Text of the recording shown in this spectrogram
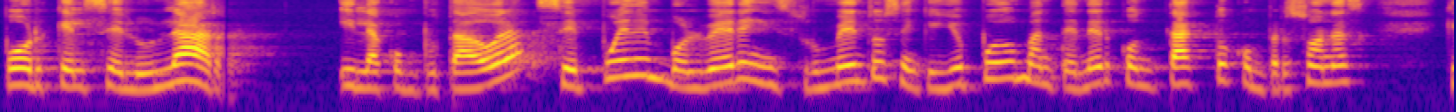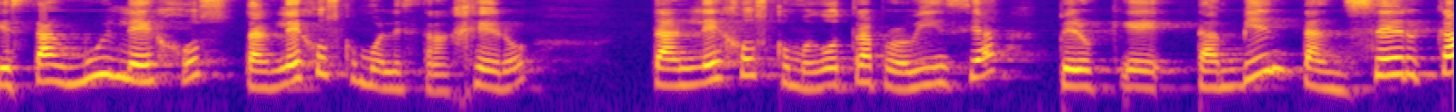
porque el celular y la computadora se pueden volver en instrumentos en que yo puedo mantener contacto con personas que están muy lejos, tan lejos como el extranjero, tan lejos como en otra provincia, pero que también tan cerca,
